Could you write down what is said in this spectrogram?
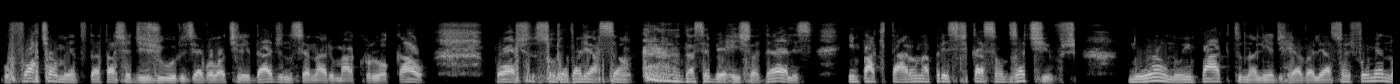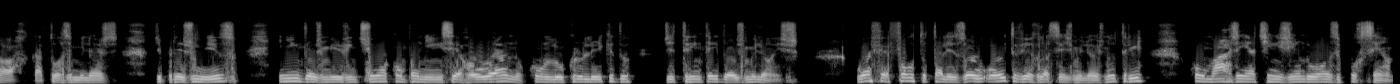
O forte aumento da taxa de juros e a volatilidade no cenário macro local, postos sob avaliação da CB Richard Ellis, impactaram na precificação dos ativos. No ano, o impacto na linha de reavaliações foi menor, 14 milhões de prejuízo, e em 2021 a companhia encerrou o ano com lucro líquido de 32 milhões. O FFO totalizou 8,6 milhões no TRI, com margem atingindo 11%.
